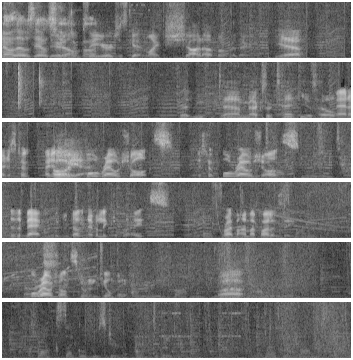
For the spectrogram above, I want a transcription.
No, that was that was Dude, the I other don't see. You're just getting like shot up over there. Yeah. That damn mechs are tanky as hell. Man, I just took I just Oh, took yeah. four rail shots. Just took four rail shots to the back, which doesn't have electroplates. Right behind my pilot seat. Four rail shots still didn't kill me. wow. Clock cycle booster activated. Plasma bomb sensor.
